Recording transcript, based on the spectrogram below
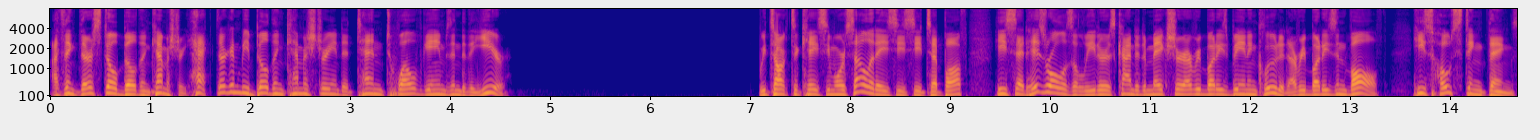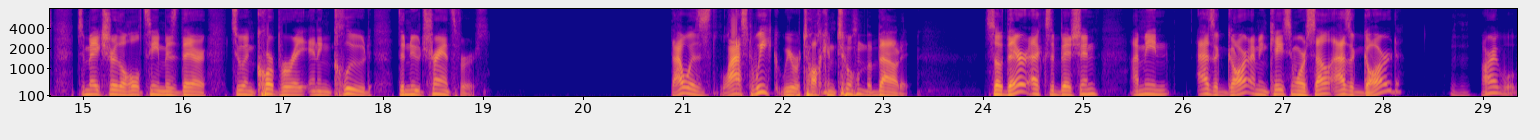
I think they're still building chemistry. Heck, they're going to be building chemistry into 10, 12 games into the year. We talked to Casey Morsell at ACC Tip Off. He said his role as a leader is kind of to make sure everybody's being included, everybody's involved. He's hosting things to make sure the whole team is there to incorporate and include the new transfers. That was last week we were talking to him about it. So their exhibition, I mean, as a guard, I mean Casey Morsell as a guard. Mhm. All right, well,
